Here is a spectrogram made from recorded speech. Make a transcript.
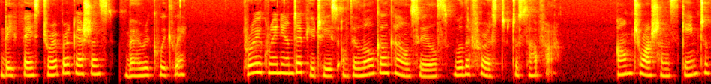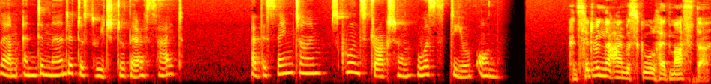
They faced repercussions very quickly. Pro Ukrainian deputies of the local councils were the first to suffer. Armed Russians came to them and demanded to switch to their side. At the same time, school instruction was still on. Considering that I'm a school headmaster,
